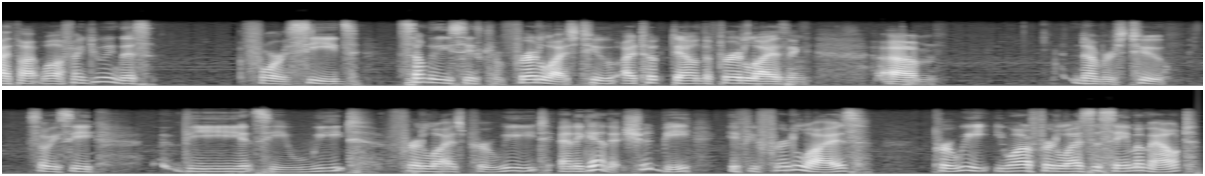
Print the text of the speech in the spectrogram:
I thought, well, if I'm doing this for seeds, some of these things can fertilize too. I took down the fertilizing um, numbers too. So we see the, let's see, wheat fertilized per wheat. And again, it should be, if you fertilize per wheat, you want to fertilize the same amount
